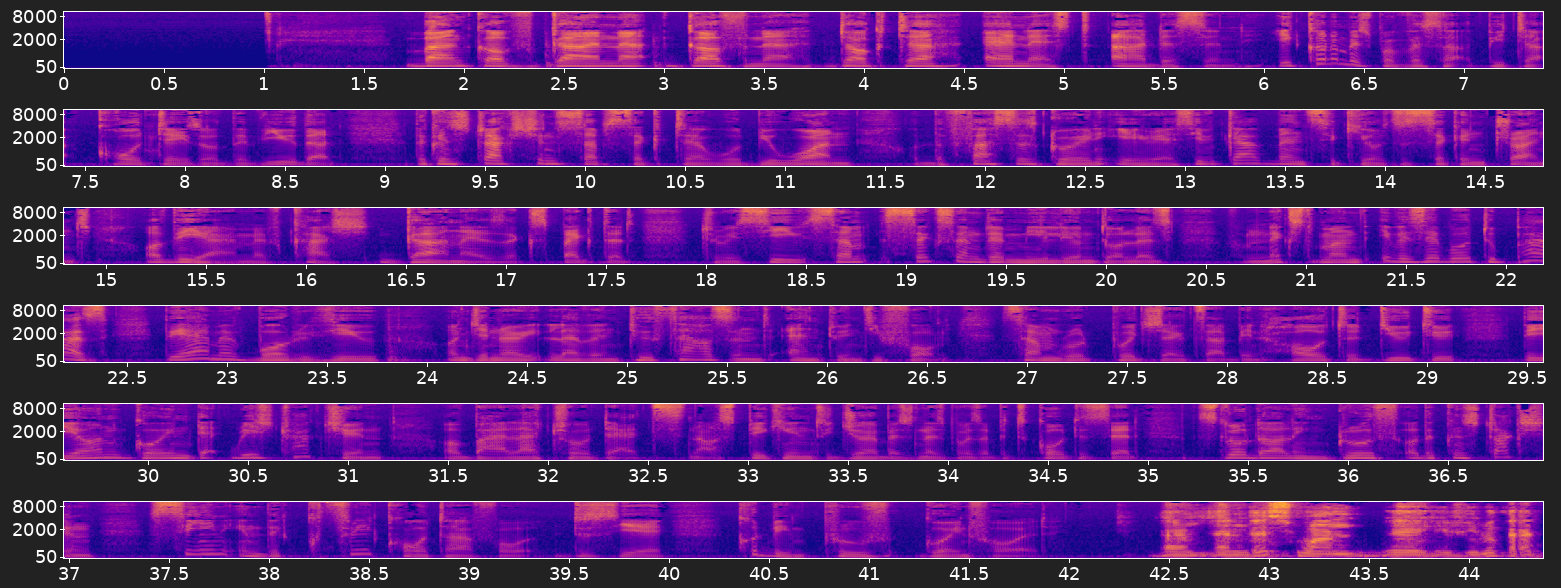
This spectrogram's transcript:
Bank of Ghana Governor Dr. Ernest Addison. Economist Professor Peter Quartey is of the view that the construction subsector would be one of the fastest growing areas if government secures the second tranche of the IMF cash. Ghana is expected to receive some $600 million from next month if it's able to pass the IMF board review on January 11, 2024. Some road projects have been halted due to the ongoing debt restructuring of bilateral debts. Now, speaking to Joy Business, Professor Peter said slowdown in growth of the construction seen in the three quarter for this year could be improved going forward. Um, and this one, uh, if you look at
